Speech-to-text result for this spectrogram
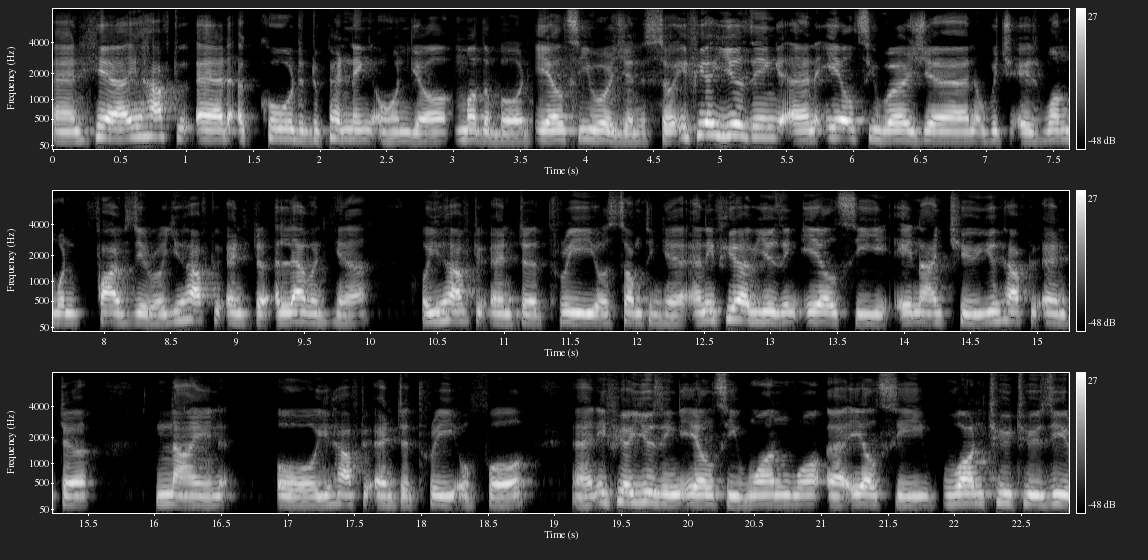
and here you have to add a code depending on your motherboard ALC version. So if you're using an ALC version which is 1150 you have to enter 11 here or you have to enter 3 or something here. And if you are using ALC 892 you have to enter 9 or you have to enter 3 or 4 and if you're using ALC 1 uh, ALC 1220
